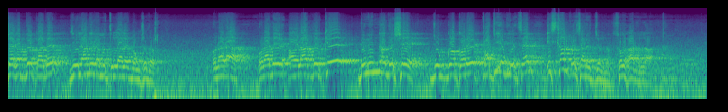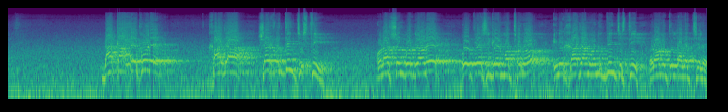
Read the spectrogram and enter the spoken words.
শেখ আব্দুল কাদের জিলানি রহমতুল্লাহ আলের বংশধর। ওনারা, ওনাদের অলাদদেরকে বিভিন্ন দেশে যোগ্য করে পাঠিয়ে দিয়েছেন ইসলাম প্রচারের জন্য। সোহান ঢাকা হাইকোর্টে খাজা শরফুদ্দিন চিস্তি ওনার সম্পর্কে অনেক ঐতিহাসিকের মত হলো, ইনি খাজা মহিনুদ্দিন চিস্তি রহমতুল্লাহ ছেলে।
